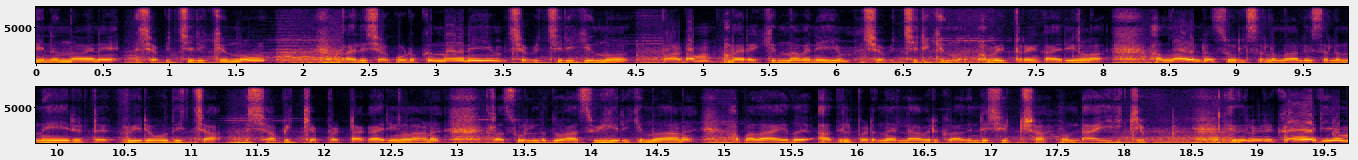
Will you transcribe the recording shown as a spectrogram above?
തിന്നുന്നവനെ ശപിച്ചിരിക്കുന്നു. പലിശ കൊടുക്കുന്നവനെയും ശപിച്ചിരിക്കുന്നു. പടം വരയ്ക്കുന്നവനെയും ശപിച്ചിരിക്കുന്നു. അപ്പോൾ ഇത്രയും കാര്യങ്ങൾ അള്ളാഹുൻ റസൂൽ സല്ലാ അലൈഹി സ്വലം നേരിട്ട് വിരോധിച്ച ശപിക്കപ്പെട്ട കാര്യങ്ങളാണ് റസൂലിന്റെ ദ്വാ സ്വീകരിക്കുന്നതാണ്. അപ്പോൾ അതായത് അതിൽപ്പെടുന്ന എല്ലാവർക്കും അതിന്റെ ശിക്ഷ ഉണ്ടായിരിക്കും. ഇതിലൊരു കാര്യം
